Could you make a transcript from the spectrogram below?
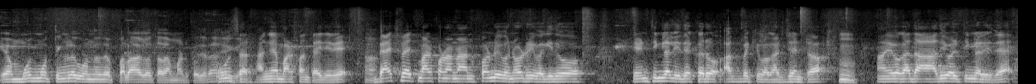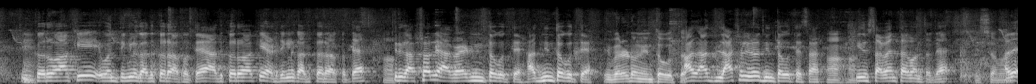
ಈಗ ಮೂರು ಮೂರು ತಿಂಗಳಿಗೆ ಒಂದೊಂದು ಫಲ ಆಗೋ ಥರ ಮಾಡ್ಕೋತೀರಾ? ಹ್ಞೂ ಸರ್ ಹಂಗೆ ಮಾಡ್ಕೊತಾ ಇದ್ದೀವಿ. ಬ್ಯಾಚ್ ಬ್ಯಾಚ್ ಮಾಡ್ಕೊಳೋಣ ಅಂದ್ಕೊಂಡು ಇವಾಗ ನೋಡ್ರಿ ಇವಾಗ ಇದು ಎಂಟು ತಿಂಗಳಲ್ಲಿ ಇದೆ ಕರು ಹಾಕ್ಬೇಕು ಇವಾಗ ಅರ್ಜೆಂಟು ಇವಾಗ ಅದು ಅದು ಏಳು ತಿಂಗಳಿದೆ ಈ ಕರು ಹಾಕಿ ಒಂದು ತಿಂಗ್ಳಿಗೆ ಅದು ಕರು ಹಾಕುತ್ತೆ. ಅದು ಕರು ಹಾಕಿ ಎರಡು ತಿಂಗ್ಳಿಗೆ ಅದು ಕರು ಹಾಕುತ್ತೆ. ತಿರ್ಗಿ ಅಷ್ಟರಲ್ಲಿ ಅವೆರಡು ನಿಂತೋಗುತ್ತೆ. ಅದು ನಿಂತೋಗುತ್ತೆ. ಇವೆರಡು ನಿಂತೋಗುತ್ತೆ. ಅದು ಅದು ಲಾಸ್ಟಲ್ಲಿ ಇರೋದು ನಿಂತೋಗುತ್ತೆ ಸರ್ ಇದು ಸೆವೆನ್ ತಗೊಂತದೆ ಅದೇ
